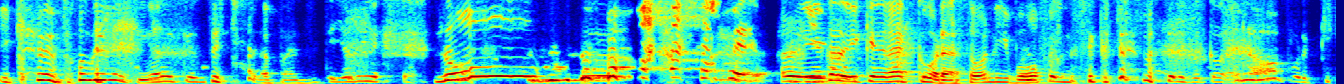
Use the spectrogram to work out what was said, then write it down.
y que me pongo a investigar de qué está hecha la pancita. Y yo dije, ¡no! Pero ya cuando vi que era corazón y bofe y no sé qué otras madres, fue como, no, ¿por qué?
